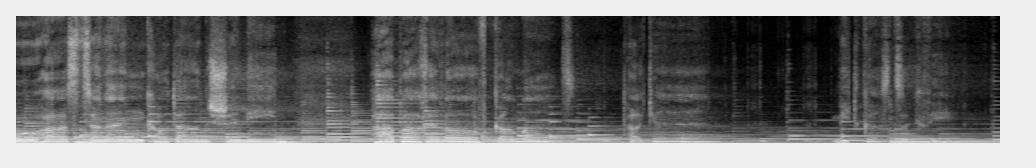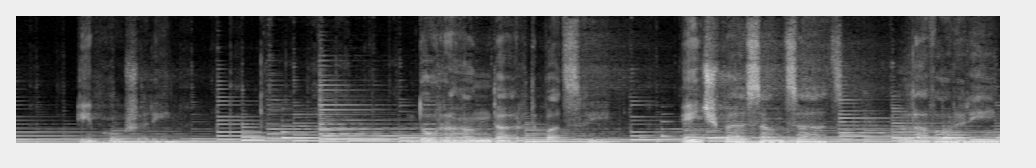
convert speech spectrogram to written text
ու հասցնեն քոտան շեմին հապաղելով կամած թակեն միտքս ձգվի իմ հուշերին դուրը հանդարտ բացվի ինչպես անցած լավ օրերին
